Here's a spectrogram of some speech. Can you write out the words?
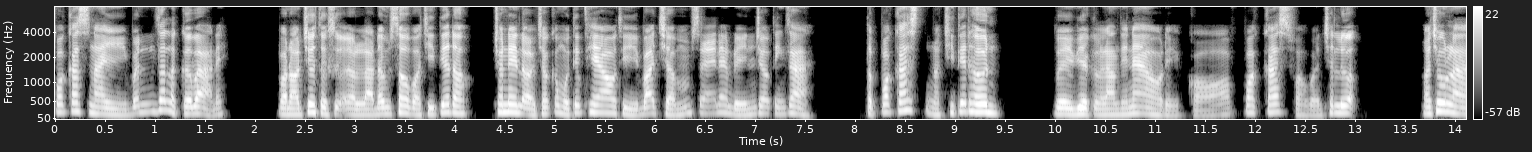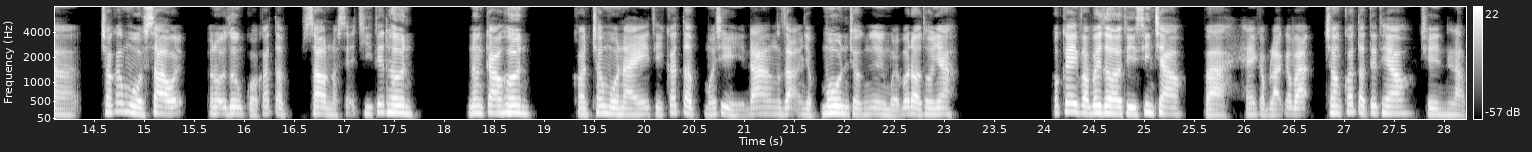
podcast này vẫn rất là cơ bản đấy và nó chưa thực sự là đâm sâu vào chi tiết đâu cho nên ở trong các mục tiếp theo thì ba chấm sẽ đem đến cho thính giả tập podcast nó chi tiết hơn về việc là làm thế nào để có podcast phỏng vấn chất lượng. Nói chung là trong các mùa sau ấy, nội dung của các tập sau nó sẽ chi tiết hơn, nâng cao hơn. Còn trong mùa này thì các tập mới chỉ đang dạng nhập môn cho người mới bắt đầu thôi nha. Ok và bây giờ thì xin chào và hẹn gặp lại các bạn trong các tập tiếp theo trên là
